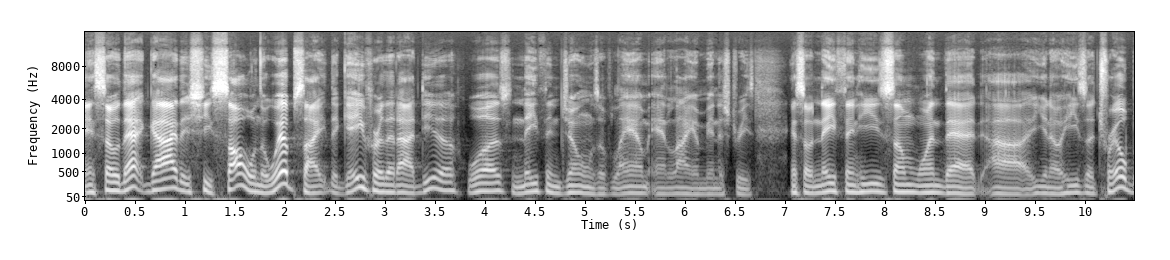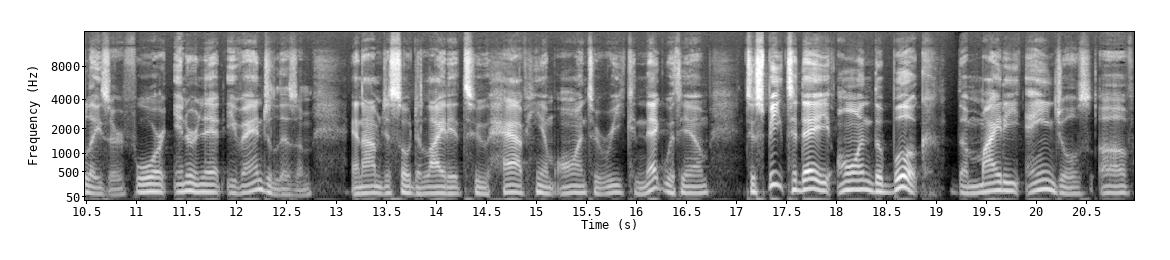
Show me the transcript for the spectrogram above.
And so that guy that she saw on the website that gave her that idea was Nathan Jones of Lamb and Lion Ministries. And so Nathan, he's someone that uh, you know, he's a trailblazer for internet evangelism. And I'm just so delighted to have him on to reconnect with him to speak today on the book, The Mighty Angels of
